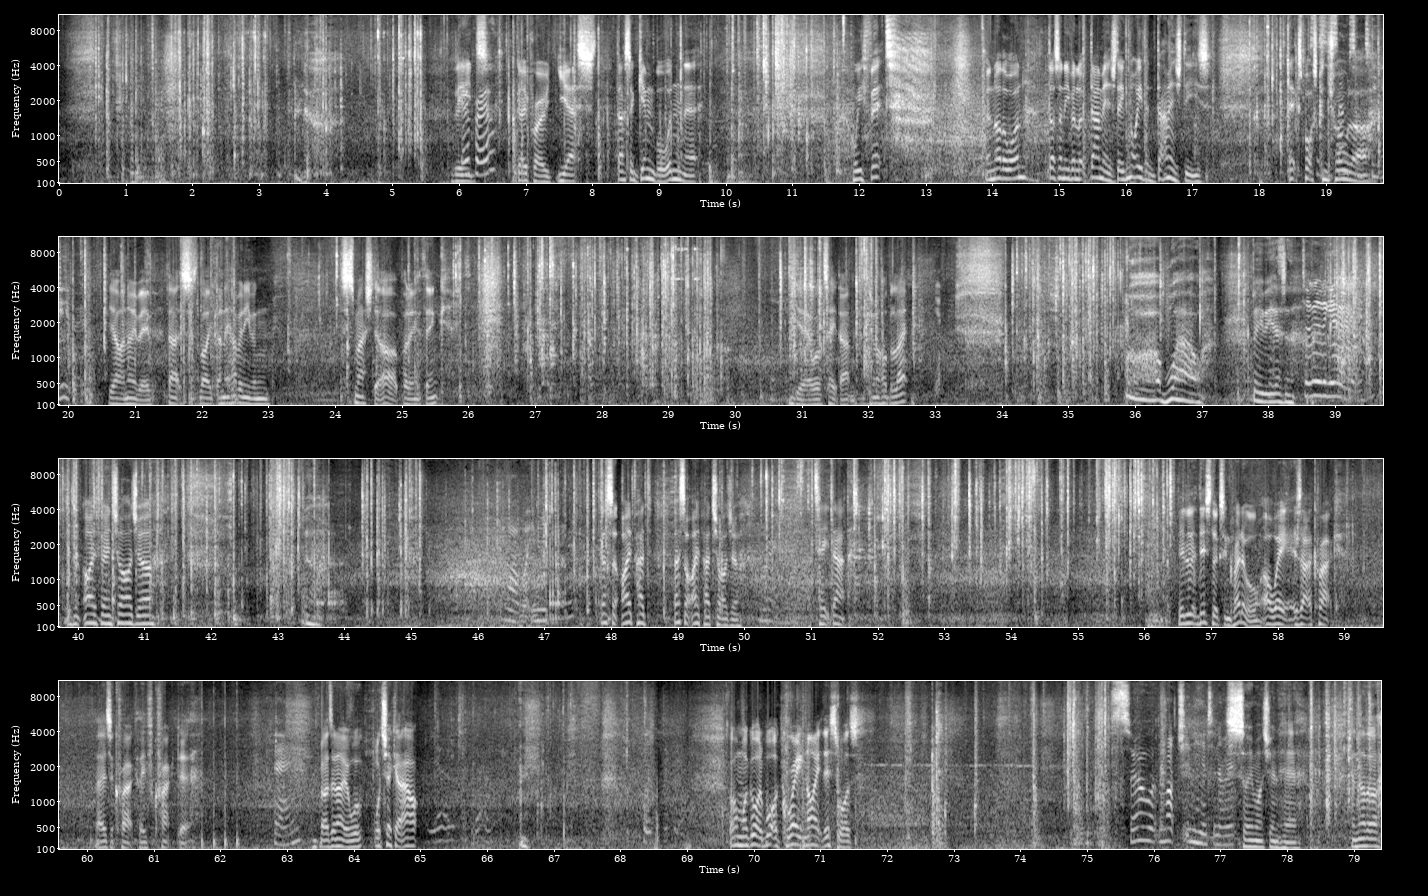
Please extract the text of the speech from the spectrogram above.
Leads. GoPro? GoPro, yes. That's a gimbal, isn't it? We fit another one. doesn't even look damaged. They've not even damaged these Xbox controller. Yeah, I know, babe. That's like, and they haven't even smashed it up. I don't think. Yeah, we'll take that. Do you want to hold the light? Yep. Oh wow, baby! There's a Turn it again. there's an iPhone charger. Oh, what you mean? That's an iPad. That's an iPad charger. Right. Take that. It this looks incredible. Oh wait, is that a crack? That is a crack. They've cracked it. Okay. But I don't know. We'll we'll check it out. Yeah, we'll check it out. Oh my god, what a great night this was. So much in here tonight. So much in here. Another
